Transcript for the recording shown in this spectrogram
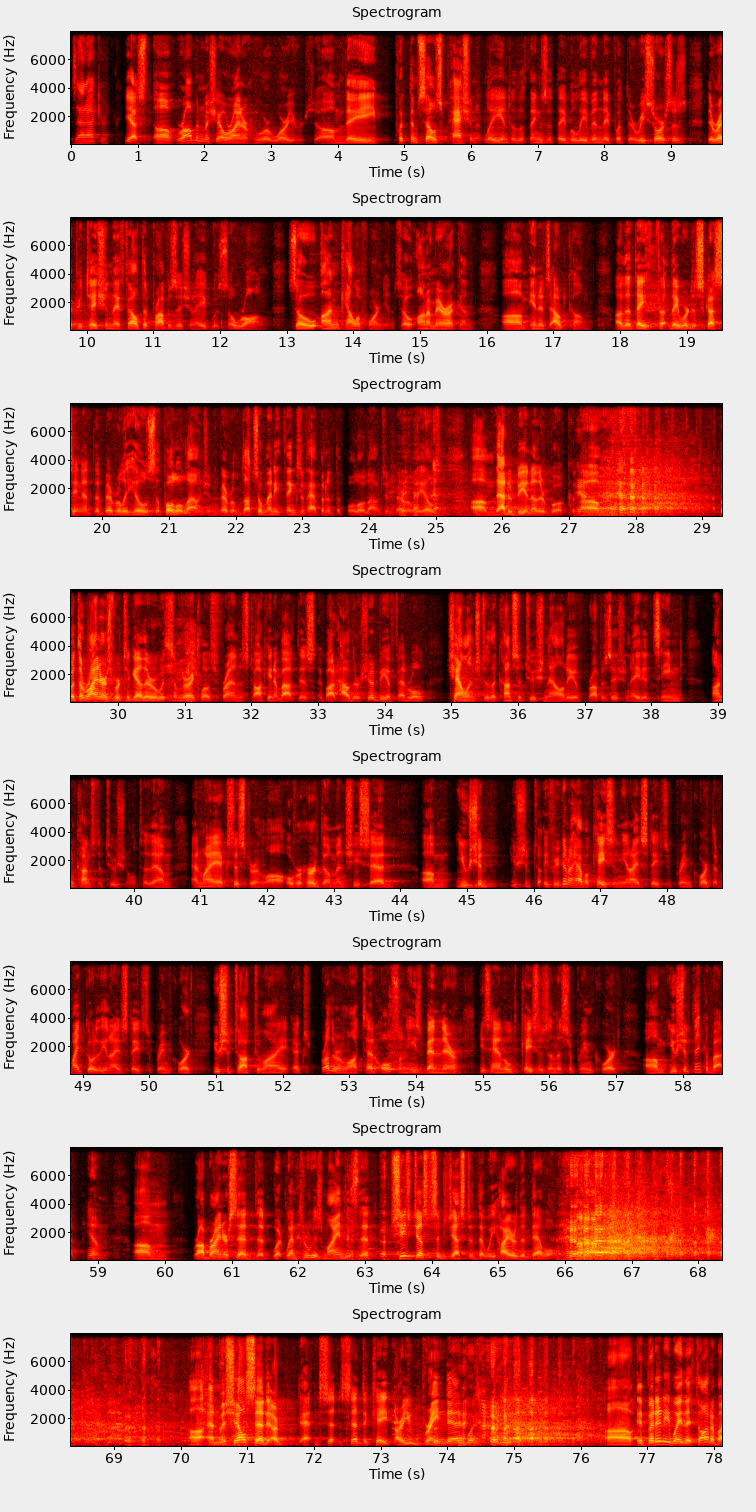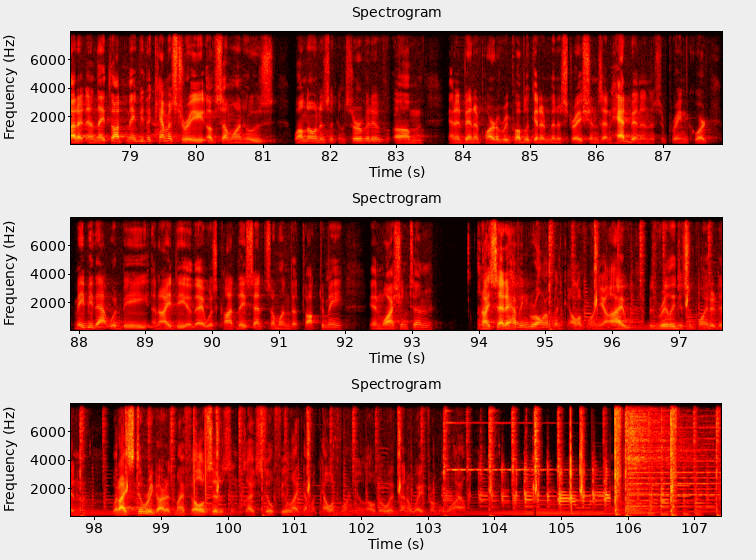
Is that accurate? Yes, uh, Rob and Michelle Reiner, who are warriors, um, they put themselves passionately into the things that they believe in. They put their resources, their reputation. They felt that Proposition 8 was so wrong so un-Californian, so un-American um, in its outcome. Uh, that they, th- they were discussing at the Beverly Hills, the Polo Lounge in Beverly. Not so many things have happened at the Polo Lounge in Beverly Hills. Um, that would be another book. Um, but the Reiners were together with some very close friends talking about this, about how there should be a federal challenge to the constitutionality of Proposition 8. It seemed unconstitutional to them. And my ex sister in law overheard them, and she said, um, You should, you should if you're going to have a case in the United States Supreme Court that might go to the United States Supreme Court, you should talk to my ex brother in law, Ted Olson. He's been there, he's handled cases in the Supreme Court. Um, you should think about him. Um, Rob Reiner said that what went through his mind is that she's just suggested that we hire the devil. Uh, and Michelle said, uh, said to Kate, Are you brain dead? What, what are you uh, it, But anyway, they thought about it and they thought maybe the chemistry of someone who's well known as a conservative um, and had been a part of Republican administrations and had been in the Supreme Court, maybe that would be an idea. They, was they sent someone to talk to me in Washington and I said, having grown up in California, I was really disappointed in what I still regard as my fellow citizens. I still feel like I'm a Californian, although I've been away from a while.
